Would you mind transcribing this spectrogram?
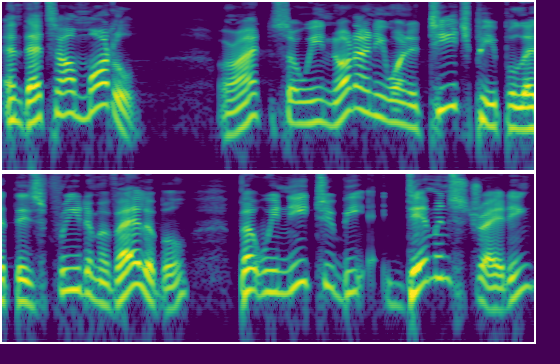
And that's our model. All right? So we not only want to teach people that there's freedom available, but we need to be demonstrating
